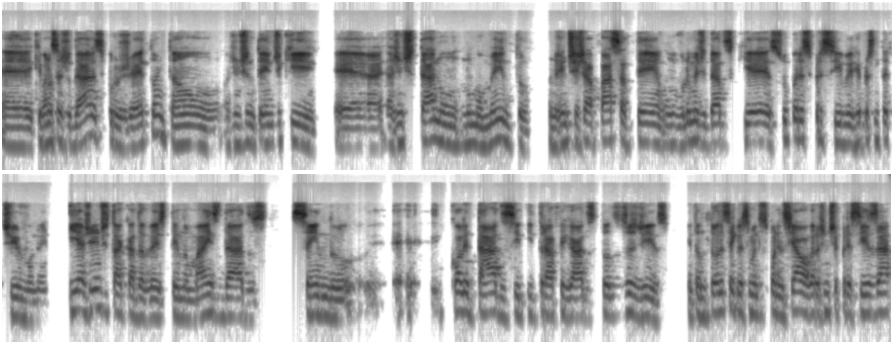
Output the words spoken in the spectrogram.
é, que vai nos ajudar nesse projeto. Então, a gente entende que é, a gente está num, num, momento onde a gente já passa a ter um volume de dados que é super expressivo e representativo, né? E a gente está cada vez tendo mais dados sendo é, coletados e, e trafegados todos os dias. Então, todo esse crescimento exponencial, agora a gente precisa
